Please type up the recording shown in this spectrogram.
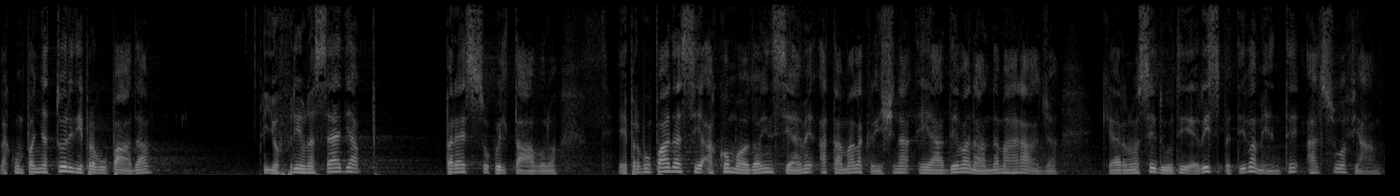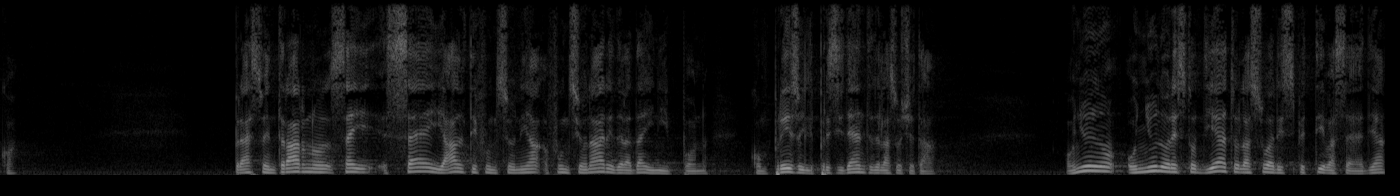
L'accompagnatore di Prabhupada gli offrì una sedia presso quel tavolo e Prabhupada si accomodò insieme a Tamala Krishna e a Devananda Maharaja, che erano seduti rispettivamente al suo fianco. Presto entrarono sei, sei alti funzionari della Dai Nippon, compreso il presidente della società. Ognuno, ognuno restò dietro la sua rispettiva sedia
